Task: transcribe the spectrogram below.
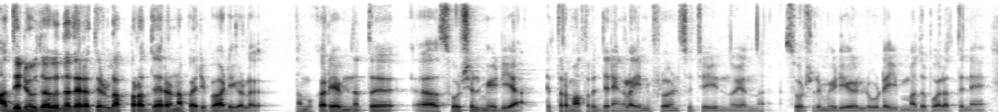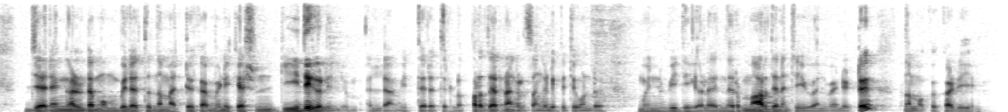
അതിനുതകുന്ന തരത്തിലുള്ള പ്രചരണ പരിപാടികൾ നമുക്കറിയാം ഇന്നത്തെ സോഷ്യൽ മീഡിയ എത്രമാത്രം ജനങ്ങളെ ഇൻഫ്ലുവൻസ് ചെയ്യുന്നു എന്ന് സോഷ്യൽ മീഡിയകളിലൂടെയും അതുപോലെ തന്നെ ജനങ്ങളുടെ മുമ്പിലെത്തുന്ന മറ്റ് കമ്മ്യൂണിക്കേഷൻ രീതികളിലും എല്ലാം ഇത്തരത്തിലുള്ള പ്രചരണങ്ങൾ സംഘടിപ്പിച്ചുകൊണ്ട് മുൻവിധികളെ നിർമ്മാർജനം ചെയ്യുവാൻ വേണ്ടിയിട്ട് നമുക്ക് കഴിയും.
